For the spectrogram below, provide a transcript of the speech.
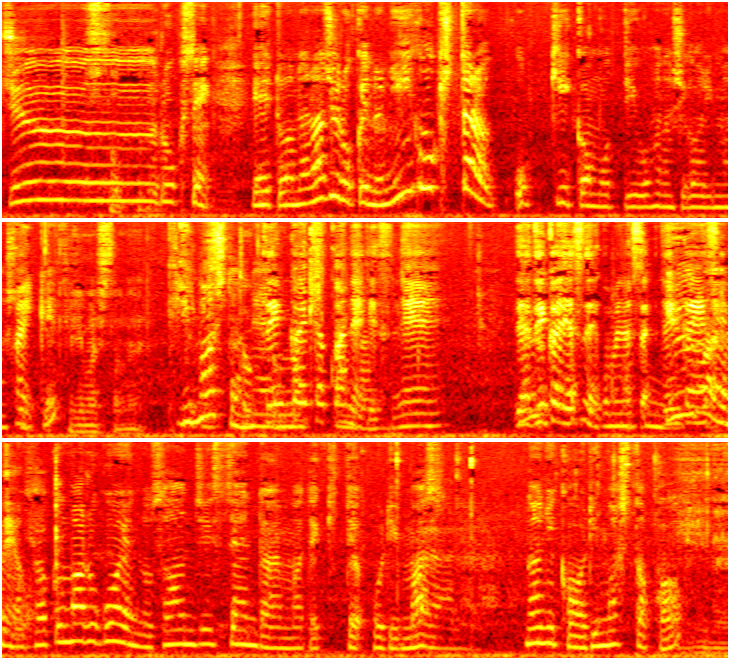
16銭。えっ、と、76円の25切ったら大きいかもっていうお話がありましたっけ、切りましたね。切りましたね。前回高値ですねいや前回安値ごめんなさい。前回安値円もを105円の30銭台まで来ております。何かありましたか？いいね。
